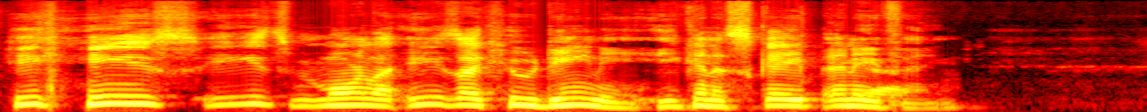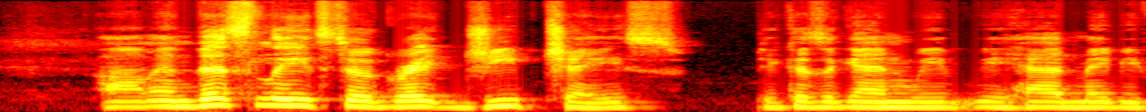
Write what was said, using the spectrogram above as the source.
He he's he's more like he's like Houdini. He can escape anything. Yeah. Um, and this leads to a great jeep chase because again we we had maybe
